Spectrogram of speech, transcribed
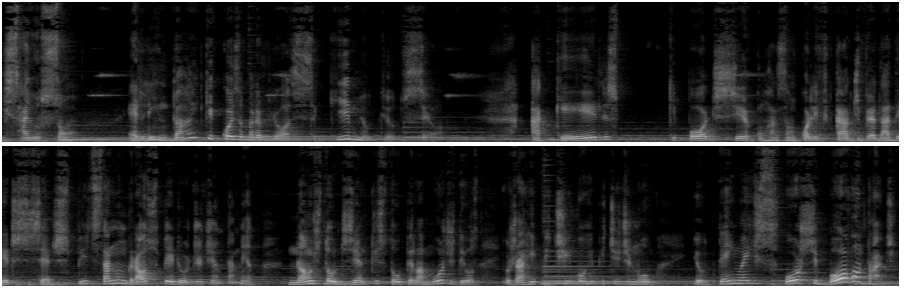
e sai o som. É lindo. Ai, que coisa maravilhosa isso aqui, meu Deus do céu. Aqueles que pode ser, com razão, qualificado de verdadeiro e sincero espírito, está num grau superior de adiantamento. Não estou dizendo que estou, pelo amor de Deus. Eu já repeti e vou repetir de novo. Eu tenho é esforço e boa vontade.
